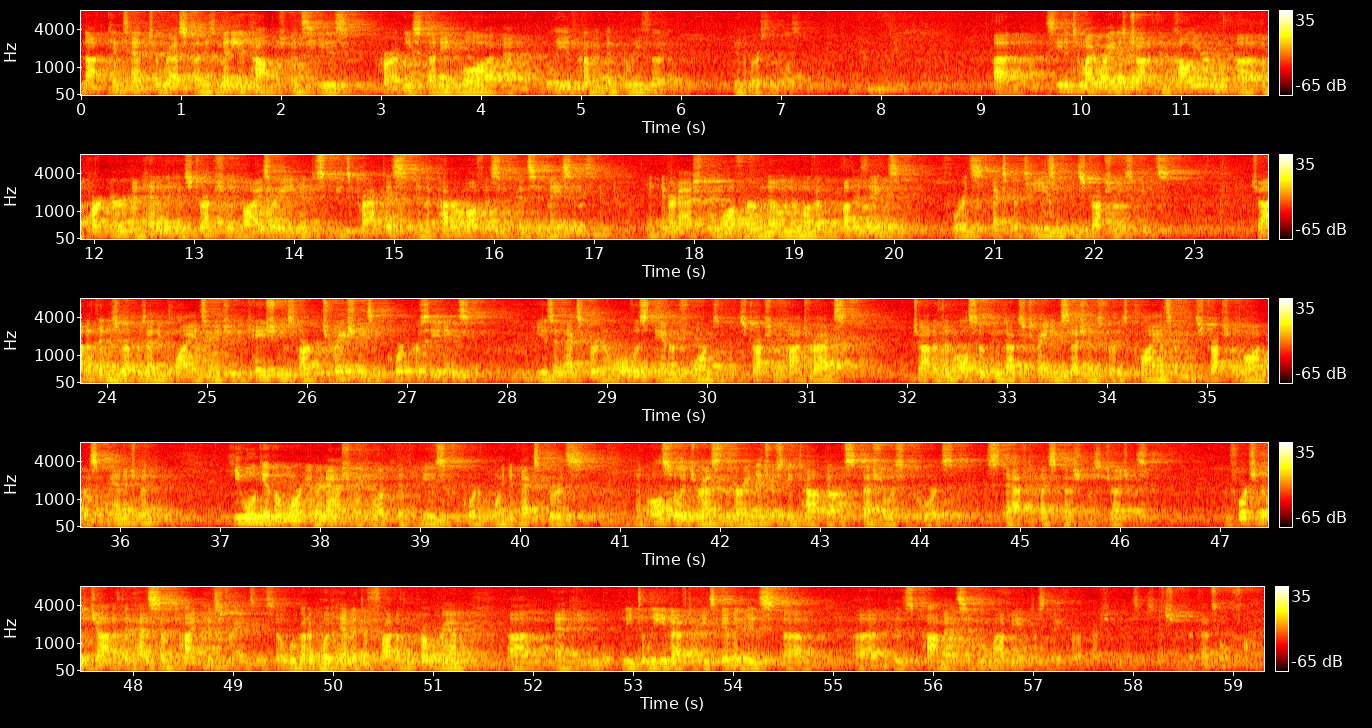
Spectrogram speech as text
Not content to rest on his many accomplishments, he is currently studying law at, I believe, Hamad bin Khalifa University Law School. Uh, seated to my right is Jonathan Collier, uh, a partner and head of the Construction Advisory and Disputes Practice in the Qatar office of Pinsent Masons, an international law firm known, among other things, for its expertise in construction disputes. Jonathan has represented clients in adjudications, arbitrations, and court proceedings. He is an expert in all the standard forms of construction contracts. Jonathan also conducts training sessions for his clients on construction law and risk management, he will give a more international look at the use of court-appointed experts and also address the very interesting topic of specialist courts staffed by specialist judges. Unfortunately, Jonathan has some time constraints, and so we're going to put him at the front of the program, um, and he will need to leave after he's given his, um, uh, his comments and will not be able to stay for our question and answer session, but that's all fine.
